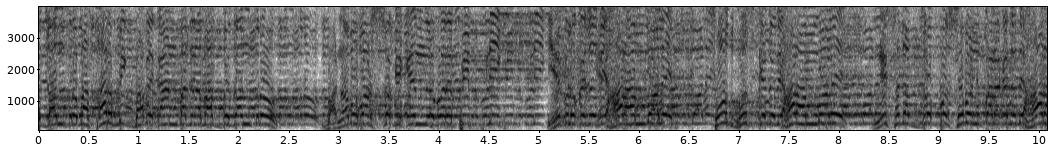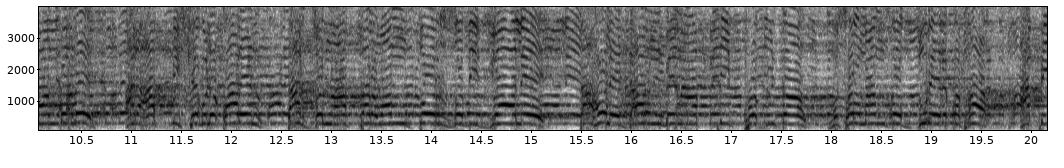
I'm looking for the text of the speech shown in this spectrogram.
বাদ্যযন্ত্র বা সার্বিকভাবে গান বাজনা বাদ্যযন্ত্র বা নববর্ষকে কেন্দ্র করে পিকনিক, এগুলোকে যদি হারাম বলে সুদ ঘুষকে যদি হারাম বলে, নেশাজাত দ্রব্য সেবন করাকে যদি হারাম বলে, আর আপনি সেগুলো করেন, তার জন্য আপনার অন্তর যদি জলে তাহলে জানবেন আপনি প্রকৃত মুসলমান তো দূরের কথা, আপনি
